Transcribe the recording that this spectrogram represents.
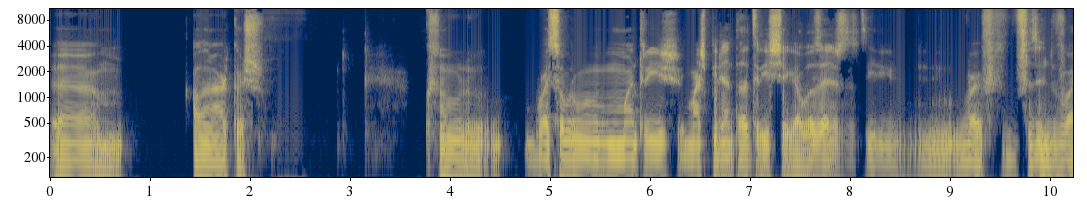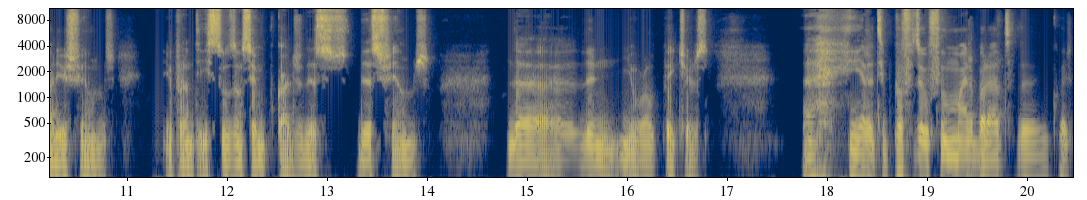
um, Alan Arcas vai sobre uma atriz, uma aspirante atriz, chega a Los Angeles e vai fazendo vários filmes. E pronto, isso usam sempre bocados desses, desses filmes da, da New World Pictures. Uh, e era tipo para fazer o filme mais barato da coisa.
